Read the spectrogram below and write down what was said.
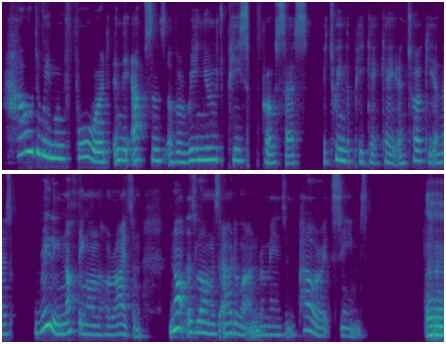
how do we move forward in the absence of a renewed peace process between the PKK and Turkey? And there's really nothing on the horizon, not as long as Erdogan remains in power, it seems. Uh,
